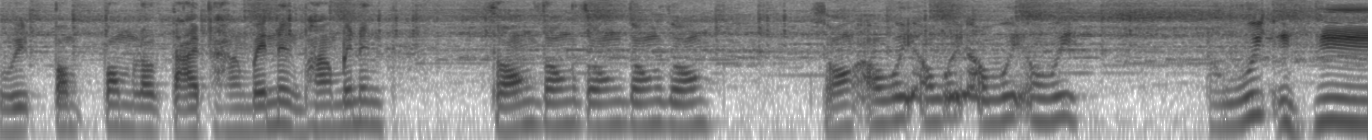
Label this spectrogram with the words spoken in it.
โอ้ยป้อมป้อมเราตายพังไปหนึ่งพังไปหนึ่งสองสองสองสองสองสองเอาไว้เอาไว้เอาไว้เอาไว้ อาไว้อื้อหือ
